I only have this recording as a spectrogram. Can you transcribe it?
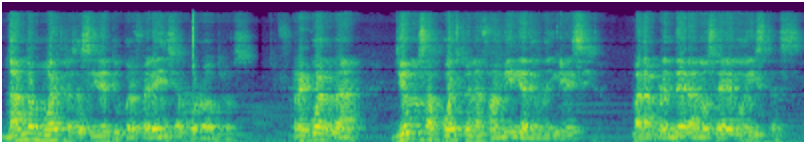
dando muestras así de tu preferencia por otros. Recuerda, Dios nos ha puesto en la familia de una iglesia para aprender a no ser egoístas.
